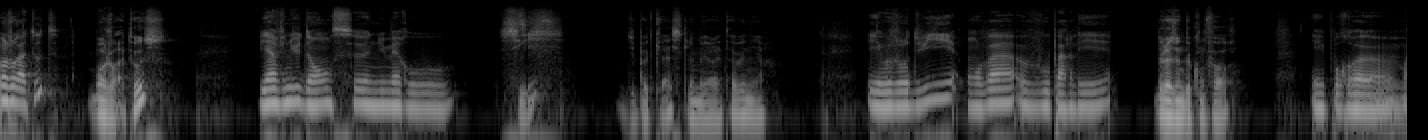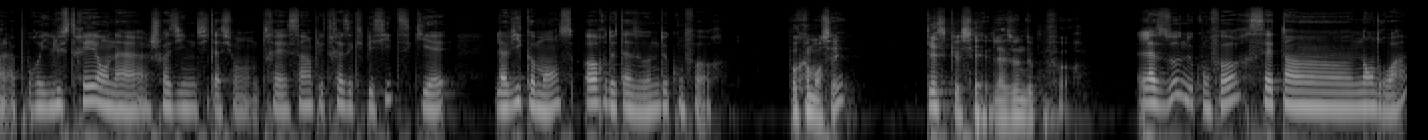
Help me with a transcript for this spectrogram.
Bonjour à toutes, Bonjour à tous. bienvenue dans ce numéro 6 Six. du podcast Le meilleur est à venir. et aujourd'hui on va vous parler De la zone de confort. et pour, euh, voilà, pour illustrer on a choisi une citation très simple et très explicite qui est La vie commence hors de ta zone de confort. Pour commencer, qu'est-ce que c'est la zone de confort? La zone de confort, c'est un endroit,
